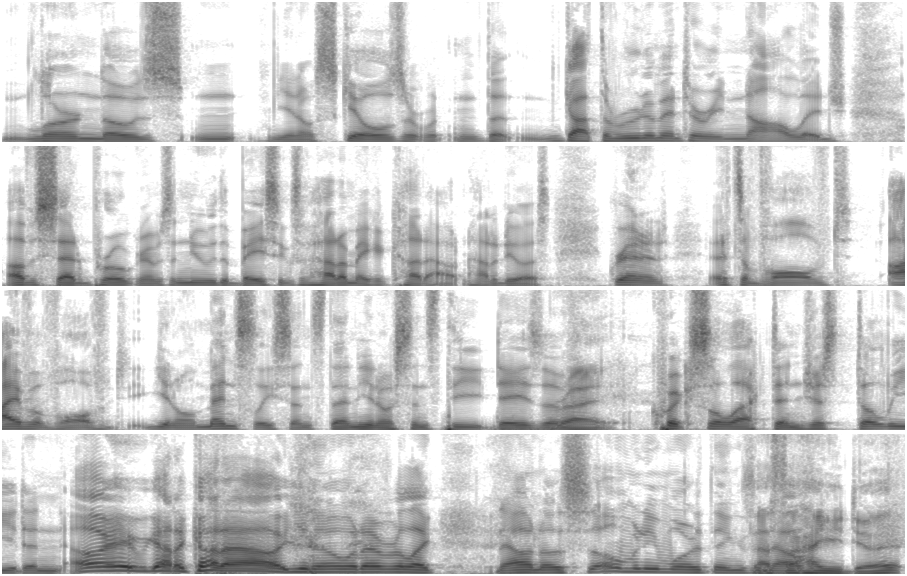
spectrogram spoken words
learn those you know skills or the, got the rudimentary knowledge of said programs and knew the basics of how to make a cutout and how to do this. Granted, it's evolved. I've evolved you know immensely since then. You know since the days of Right. quick select and just delete and oh hey we got a cutout you know whatever like now I know so many more things. That's and not how you do it.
